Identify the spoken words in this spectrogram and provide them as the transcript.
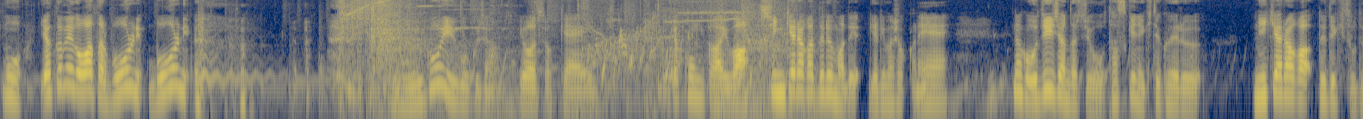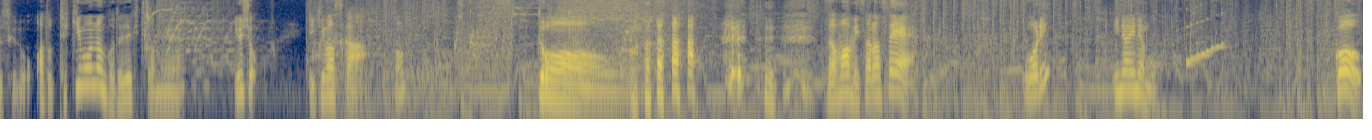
もう役目が終わったらボールに、ボールに。すごい動くじゃん。よし、オッケー。じゃ今回は新キャラが出るまでやりましょうかね。なんかおじいちゃんたちを助けに来てくれる2キャラが出てきそうですけど、あと敵もなんか出てきてたね。よいしょ。いきますか。ん？ドーン ざまみさらせ終わり？いないねもう。ゴー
